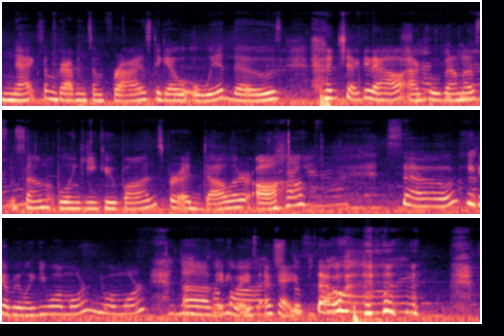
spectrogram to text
Next, I'm grabbing some fries to go with those. Check it out. Axel found us some Blinky coupons for a dollar off. So he kept being like, "You want more? You want more?" Um, anyways, okay, so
